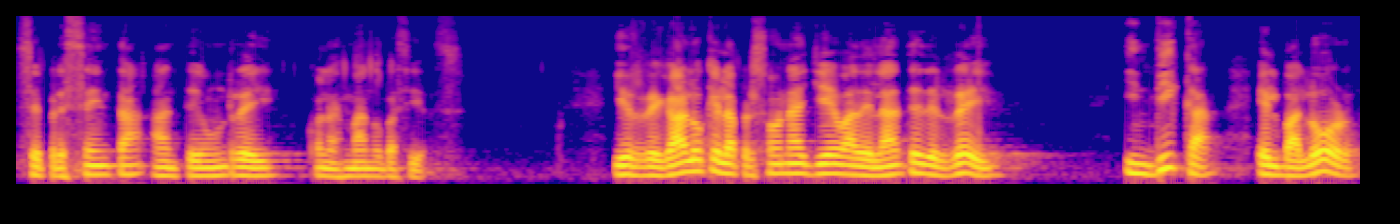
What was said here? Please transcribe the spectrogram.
se presenta ante un rey con las manos vacías. Y el regalo que la persona lleva delante del rey indica el valor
